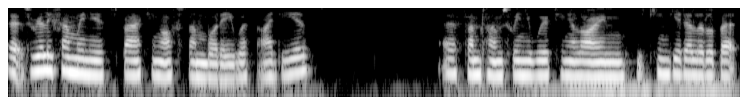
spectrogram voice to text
it's really fun when you're sparking off somebody with ideas. Uh, sometimes when you're working alone you can get a little bit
